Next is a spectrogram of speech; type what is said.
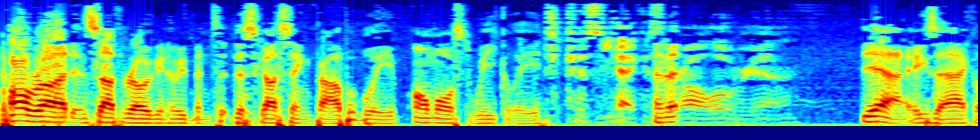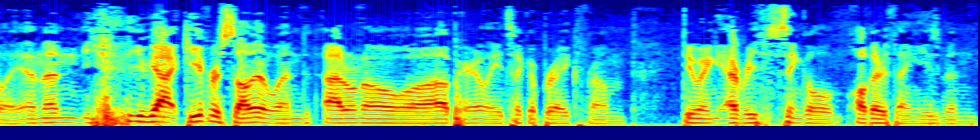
Paul Rudd and Seth Rogen, who we've been t- discussing probably almost weekly. Because yeah, because they're all over. Yeah. Yeah, exactly. And then you got Kiefer Sutherland. I don't know. Uh, apparently, he took a break from doing every single other thing he's been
